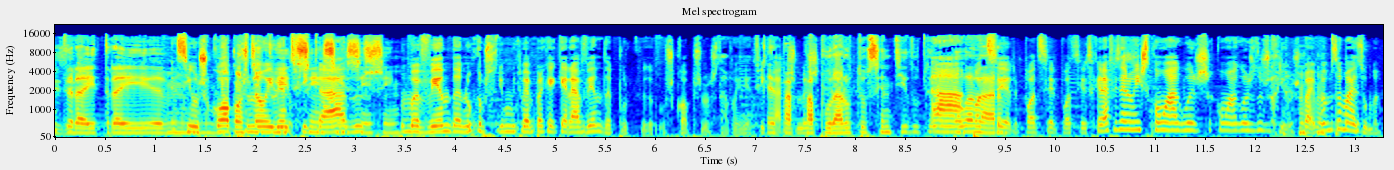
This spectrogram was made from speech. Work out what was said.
sim, terei, terei. hum, assim uns copos não identificados, Sim, sim, sim, sim. uma venda, nunca percebi muito bem para que é que era a venda, porque os copos não estavam É identificados. para, para mas... apurar o teu sentido, o teu Ah, paladar. pode ser, pode ser, pode ser. Se calhar fizeram isto com águas, com águas dos rios. Bem, vamos a mais uma.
